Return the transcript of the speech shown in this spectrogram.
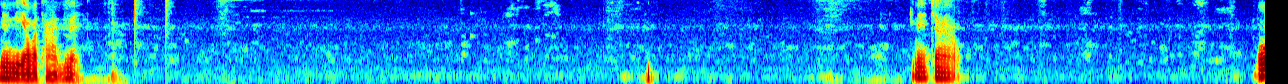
ไม่มีอวตารด้วย แม่เจ้า โอ้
